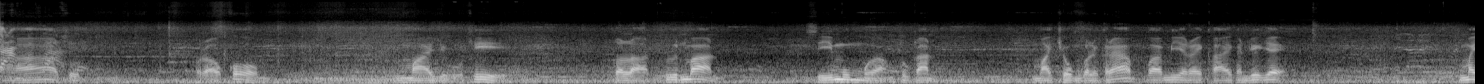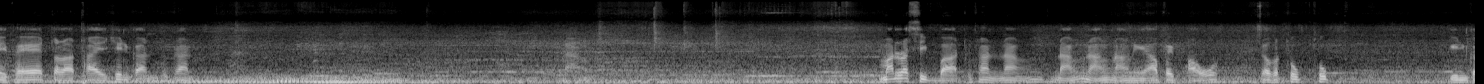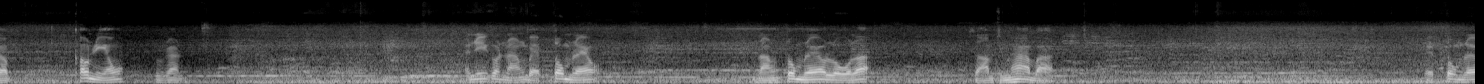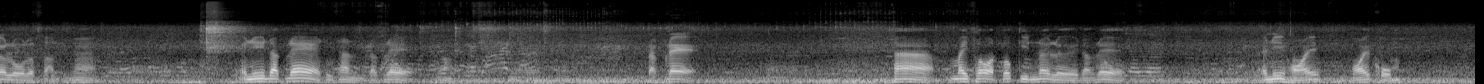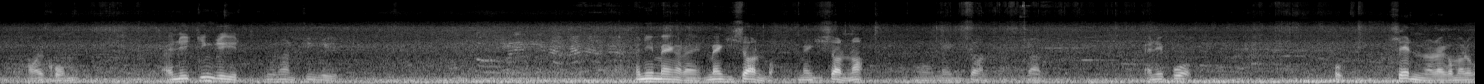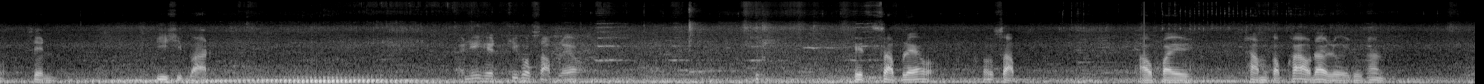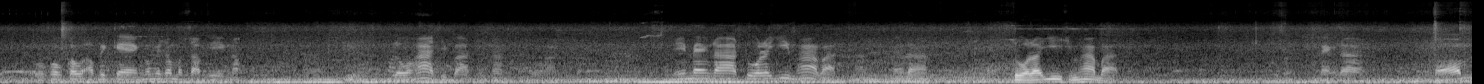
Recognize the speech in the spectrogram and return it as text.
ยางามาฝากสุด เราก็มาอยู่ที่ตลาดพื้นบ้าน สีมุมเมืองทุกท่าน มาชมกันเลยครับ ว่ามีอะไรขายกันเยอะแยะ ไม่แพ้ตลาดไทยเช่นกันทุกท่านหนังมัดละสิบบาททุกท่านหนังหนังหนังหนังนี่เอาไปเผา แล้วก็ทุบทุบกินกับ ข้าวเหนียวทุกท่าน อันนี้ก็หนังแบบต้มแล้ว หนังต้มแล้วโลละสามสิบห้าบาทแบบต้มแล้วโลละสามสิบห้าอันนี้ดักแด้ทุกท่านดักแด้ดักแด้ถ้าไม่ทอดก็กินได้เลยดักแด้อันนี้หอยหอยขม หอยขม อันนี้จิ้งหรีดทุกท่านจิ้งหรีดอันนี้แมงอะไร แมงคีซ่อนบอกแมงคีซ่อนเนาะโอ้แมงคีซ่อนนั่นอันนี้พวกพวกเส้นอะไรก็ไม่รู้เส้นยี่สิบบาท อันนี้เห็ดที่เขาสับแล้ว เห็ดสับแล้วเขาสับ เอาไปทำกับข้าวได้เลยทุกท่าน เขาเขาเอาไปแกงก็ไม่ต้องมาสับเองเนาะโลห้าสิบบาททุกท่านโลห้านี่แมงดาตัวละยี่สิบห้าบาทนะแมงดาตัวละยี่สิบห้าบาท แมงดาหอม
